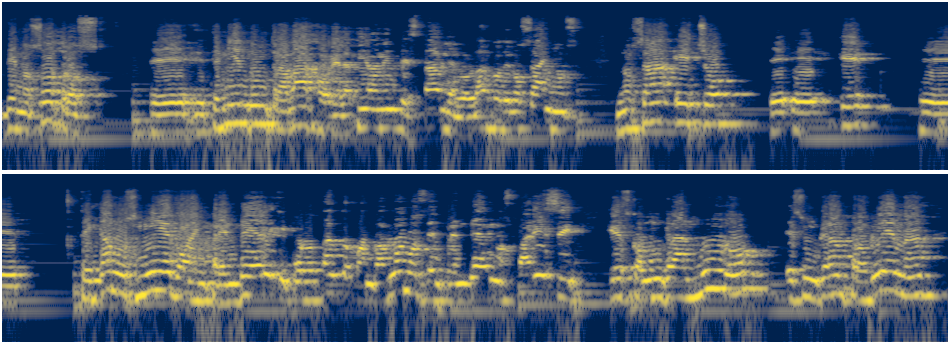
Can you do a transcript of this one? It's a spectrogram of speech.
de nosotros, teniendo un trabajo relativamente estable a lo largo de los años, nos ha hecho que tengamos miedo a emprender y por lo tanto cuando hablamos de emprender nos parece que es como un gran muro, es un gran problema,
